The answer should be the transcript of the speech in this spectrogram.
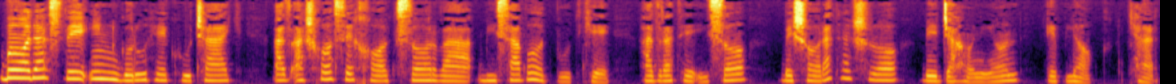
با دست این گروه کوچک از اشخاص خاکسار و بیسواد بود که حضرت عیسی بشارتش را به جهانیان ابلاغ کرد.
